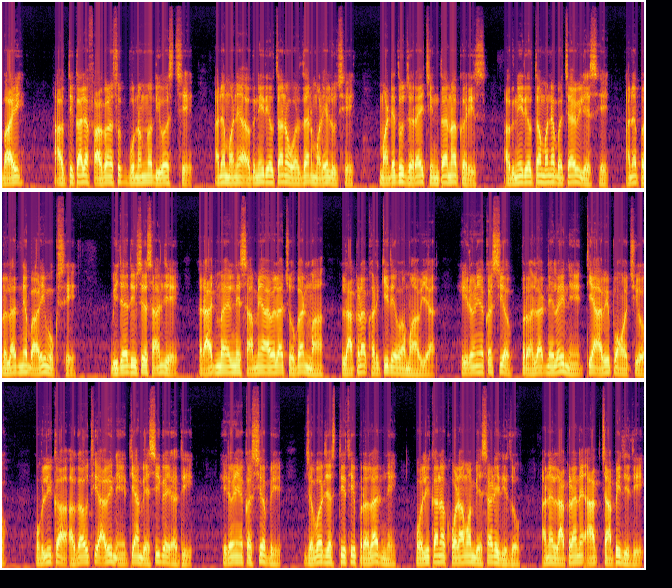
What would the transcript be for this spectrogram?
ભાઈ, આવતીકાલે ફાગણ સુદ પૂનમનો દિવસ છે અને મને અગ્નિદેવતાનું વરદાન મળેલું છે. માટે તું જરાય ચિંતા ન કરીશ. અગ્નિદેવતા મને બચાવી લેશે અને પ્રહલાદને બાળી મૂકશે. બીજા દિવસે સાંજે રાજમહેલની સામે આવેલા ચોગાનમાં લાકડા ખડકી દેવામાં આવ્યા. હિરણ્યકશ્યપ પ્રહલાદને લઈને ત્યાં આવી પહોંચ્યો. હોલિકા અગાઉથી આવીને ત્યાં બેસી ગઈ હતી. હિરણ્યકશ્યપે જબરજસ્તીથી પ્રહલાદને હોલિકાના ખોળામાં બેસાડી દીધો અને લાકડાને આગ ચાંપી દીધી.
